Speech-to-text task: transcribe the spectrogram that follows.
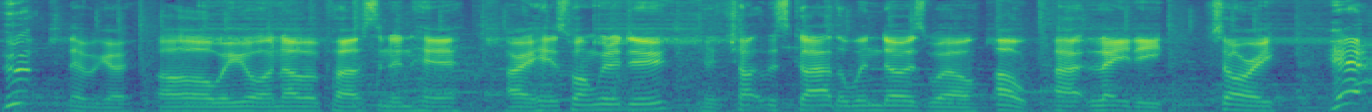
There we go. Oh, we got another person in here. All right, here's what I'm going to do. I'm going to chuck this guy out the window as well. Oh, uh, lady. Sorry. Here.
